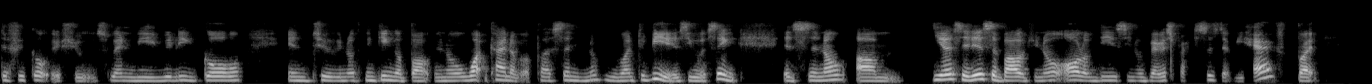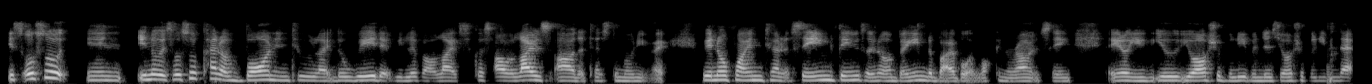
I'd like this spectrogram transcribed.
difficult issues, when we really go into, you know, thinking about, you know, what kind of a person, you know, we want to be, as you were saying. It's, you know, um, yes, it is about, you know, all of these, you know, various practices that we have, but it's also in you know it's also kind of born into like the way that we live our lives because our lives are the testimony right? We have no point kind of saying things you know banging the bible and walking around and saying you know you you you all should believe in this you all should believe in that.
